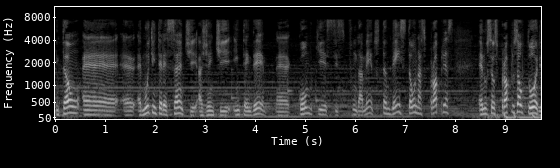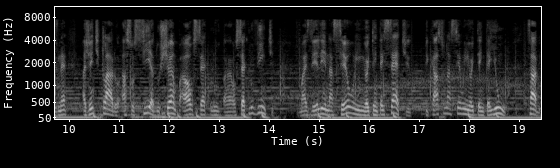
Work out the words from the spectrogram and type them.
Então, é, é, é, muito interessante a gente entender é, como que esses fundamentos também estão nas próprias, é, nos seus próprios autores, né? A gente, claro, associa Duchamp ao século, ao século XX, mas ele nasceu em 87, Picasso nasceu em 81, sabe?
